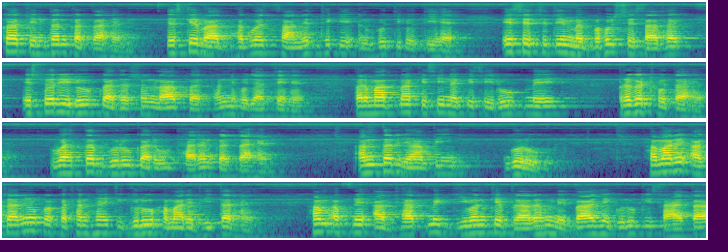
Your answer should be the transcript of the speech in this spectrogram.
का चिंतन करता है। इसके बाद भगवत सानिध्य की अनुभूति होती है। इस स्थिति में बहुत से साधक ईश्वरीय रूप का दर्शन लाभ कर धन्य हो जाते हैं। परमात्मा किसी न किसी रूप में प्रकट होता है। वह तब गुरु का रूप धारण करता है। अंतर्यापी गुरु हमारे आचार्यों का कथन है कि गुरु हमारे भीतर हैं। हम अपने आध्यात्मिक जीवन के प्रारंभ में बाह्य गुरु की सहायता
